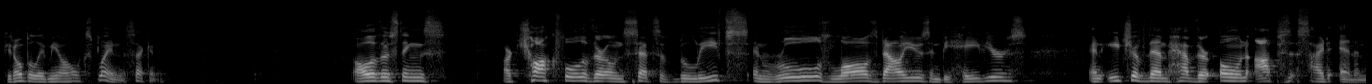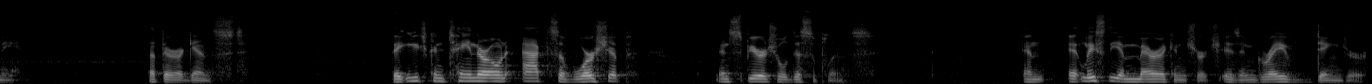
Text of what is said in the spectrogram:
If you don't believe me, I'll explain in a second. All of those things are chock full of their own sets of beliefs and rules, laws, values, and behaviors, and each of them have their own opposite side enemy that they're against. They each contain their own acts of worship and spiritual disciplines. And at least the American church is in grave danger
